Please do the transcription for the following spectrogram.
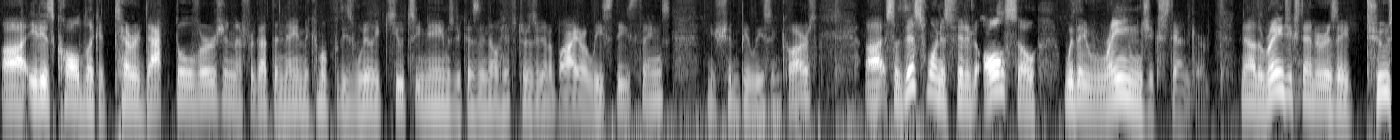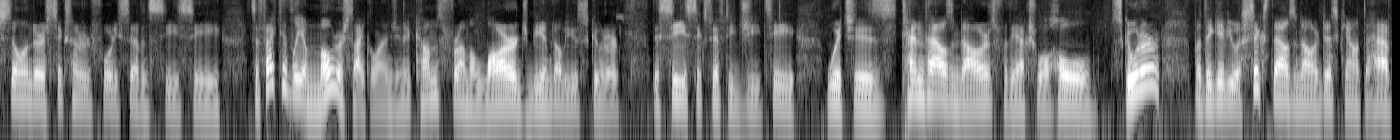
Uh, it is called like a pterodactyl version. I forgot the name. They come up with these really cutesy names because they know hipsters are going to buy or lease these things. You shouldn't be leasing cars. Uh, so this one is fitted also with a range extender. Now the range extender is a two-cylinder 647cc. It's effectively a motorcycle engine. It comes from a large BMW scooter, the C650 GT, which is $10,000 for the actual whole scooter, but they give you a $6,000 discount to have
